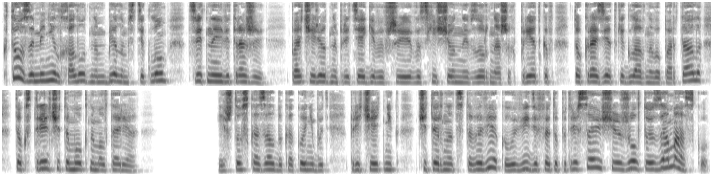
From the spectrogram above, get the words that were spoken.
Кто заменил холодным белым стеклом цветные витражи, поочередно притягивавшие восхищенный взор наших предков то к розетке главного портала, то к стрельчатым окнам алтаря? И что сказал бы какой-нибудь причетник XIV века, увидев эту потрясающую желтую замазку,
